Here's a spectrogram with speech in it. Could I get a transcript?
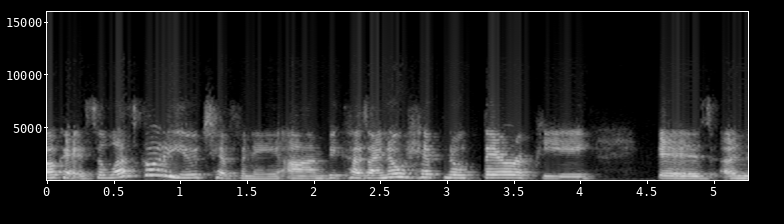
Okay so let's go to you tiffany um, because i know hypnotherapy is an,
